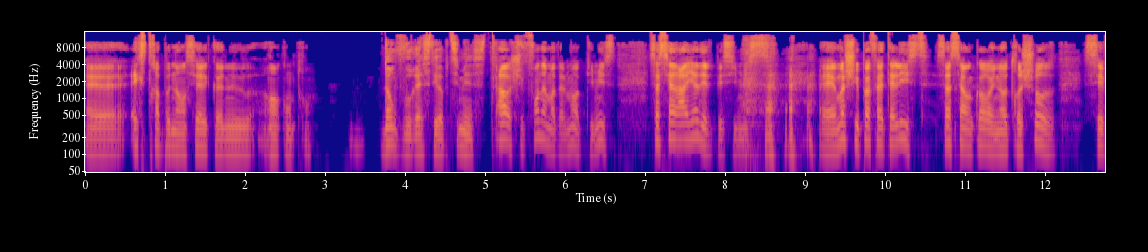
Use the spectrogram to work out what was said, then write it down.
euh, extraponentiel que nous rencontrons. Donc, vous restez optimiste. Ah, je suis fondamentalement optimiste. Ça sert à rien d'être pessimiste. euh, moi, je suis pas fataliste. Ça, c'est encore une autre chose c'est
